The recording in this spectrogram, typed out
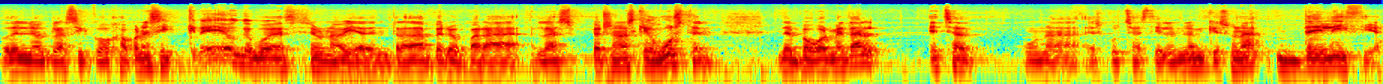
o del neoclásico japonés y creo que puede ser una vía de entrada, pero para las personas que gusten del power metal, echad una escucha a Steel Emblem que es una delicia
